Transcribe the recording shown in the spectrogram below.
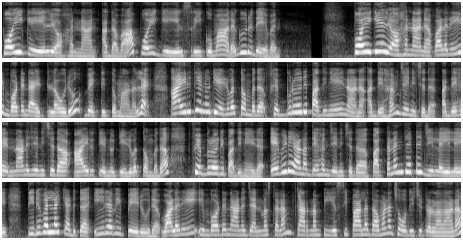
പൊയ്ഗയിൽ യോഹന്നാൻ അഥവാ പൊയ്ഗയിൽ ശ്രീകുമാര ഗുരുദേവൻ. പൊയ്കയിൽ യോഹന്നാന് വളരെ ഇമ്പോർട്ടന്റ് ആയിട്ടുള്ള ഒരു വ്യക്തിത്വമാണ് അല്ലേ ആയിരത്തി എണ്ണൂറ്റി എഴുപത്തൊമ്പത് ഫെബ്രുവരി പതിനേഴിനാണ് അദ്ദേഹം ജനിച്ചത്. അദ്ദേഹം എന്നാണ് ജനിച്ചത്? ആയിരത്തി എണ്ണൂറ്റി എഴുപത്തൊമ്പത് ഫെബ്രുവരി പതിനേഴ്. എവിടെയാണ് അദ്ദേഹം ജനിച്ചത്? പത്തനംതിട്ട ജില്ലയിലെ തിരുവല്ലയ്ക്കടുത്ത് ഇരവിപ്പേരൂര് വളരെ ഇമ്പോർട്ടന്റ് ആണ് ജന്മസ്ഥലം. കാരണം പി എസ് സി പലതവണ ചോദിച്ചിട്ടുള്ളതാണ്.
